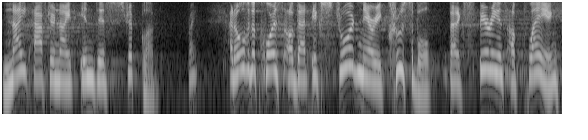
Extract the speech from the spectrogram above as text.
night after night, in this strip club. Right? And over the course of that extraordinary crucible, that experience of playing,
